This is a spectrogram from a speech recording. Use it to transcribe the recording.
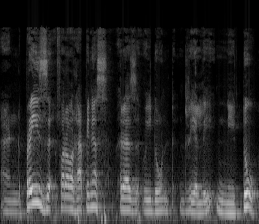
and praise for our happiness whereas we don't really need to.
